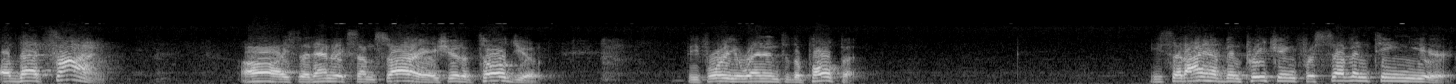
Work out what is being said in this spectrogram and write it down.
of that sign. Oh, he said, Hendricks, I'm sorry. I should have told you before you went into the pulpit. He said, I have been preaching for 17 years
